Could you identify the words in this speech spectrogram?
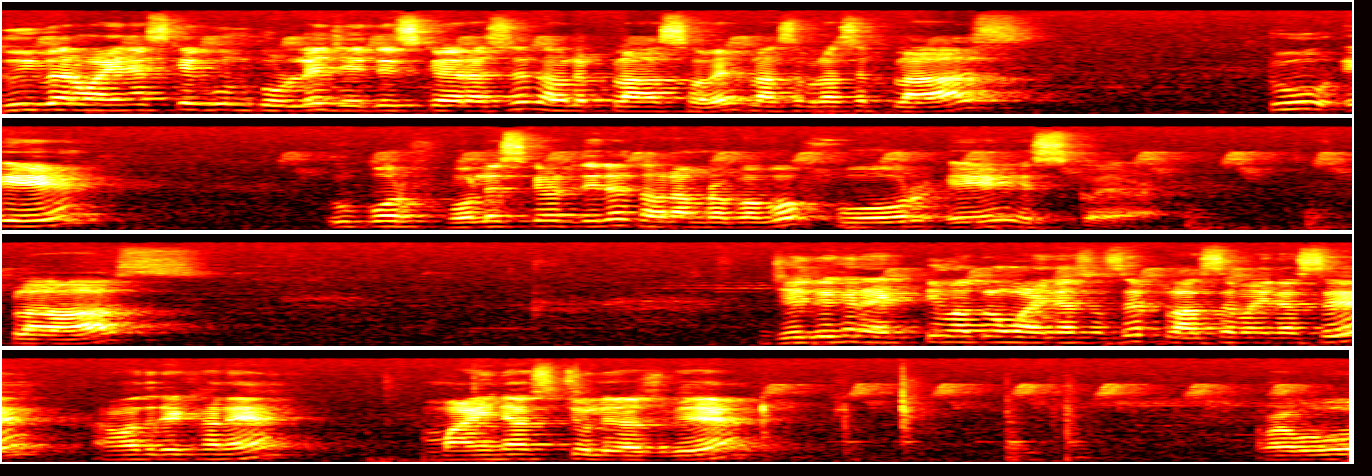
দুইবার মাইনাসকে গুণ করলে যেহেতু স্কোয়ার আছে, তাহলে প্লাস হবে। প্লাসে প্লাসে প্লাস টু এ উপর হোল স্কোয়ার দিলে তাহলে আমরা পাবো ফোর এ স্কোয়ার প্লাস যেহেতু এখানে একটি মাত্র মাইনাস আছে প্লাসে মাইনাসে আমাদের এখানে মাইনাস চলে আসবে। আমরা পাবো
